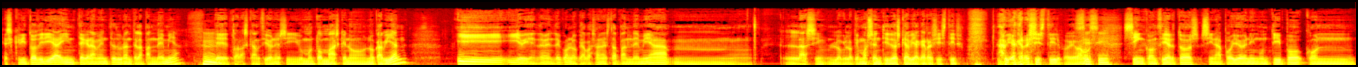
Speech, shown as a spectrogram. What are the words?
escrito, diría, íntegramente durante la pandemia, Hmm. eh, todas las canciones y un montón más que no, no cabían. Y, y, evidentemente con lo que ha pasado en esta pandemia, mm, las- lo, lo que hemos sentido es que había que resistir. había que resistir, porque vamos, Sí, sí. sin conciertos, sin apoyo de ningún tipo, con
